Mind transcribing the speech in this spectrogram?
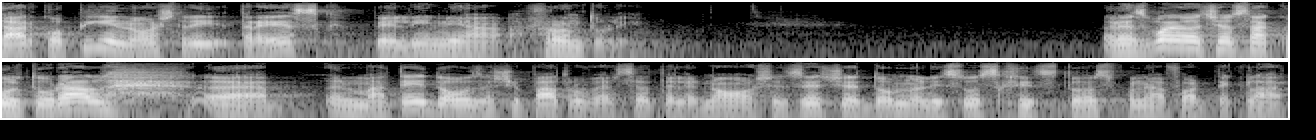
dar copiii noștri trăiesc pe linia frontului. Războiul acesta cultural, uh, în Matei 24, versetele 9 și 10, Domnul Iisus Hristos spunea foarte clar,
